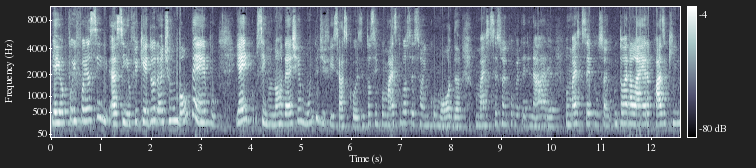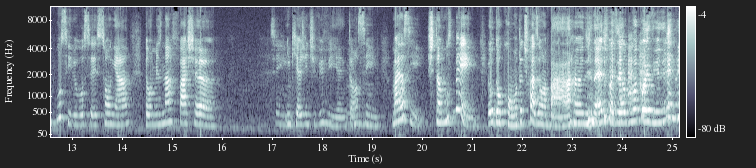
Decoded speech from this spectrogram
E aí eu fui, foi assim, assim, eu fiquei durante um bom tempo. E aí, sim, no Nordeste é muito difícil as coisas. Então, assim, por mais que você sonhe com moda, por mais que você sonhe com veterinária, por mais que você sonhe. Então, era lá era quase que impossível você sonhar, pelo menos na faixa em Sim. que a gente vivia. Então, assim, mas assim, estamos bem. Eu dou conta de fazer uma barra, de, né, de fazer alguma coisinha. De...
